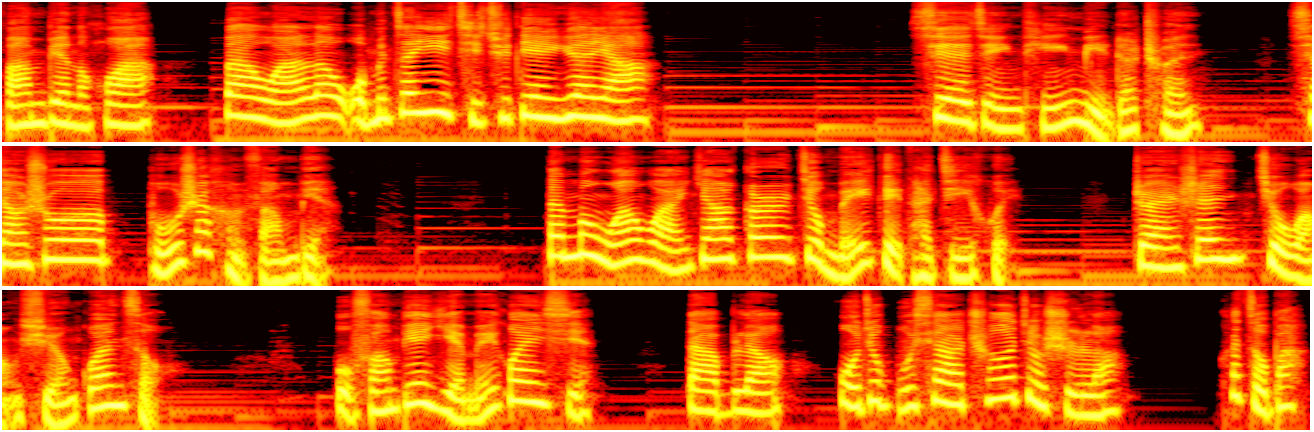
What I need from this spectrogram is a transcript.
方便的话，办完了我们再一起去电影院呀。”谢景亭抿着唇，想说不是很方便，但孟婉婉压根儿就没给他机会，转身就往玄关走。不方便也没关系，大不了。我就不下车就是了，快走吧。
